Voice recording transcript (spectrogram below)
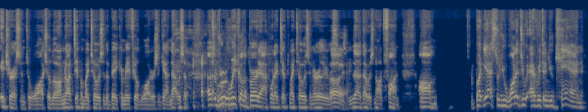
interesting to watch. Although I'm not dipping my toes in the Baker Mayfield waters again. That was a that was a brutal week on the bird app when I dipped my toes in earlier this oh, season. Yeah. That, that was not fun. Um, but yeah, so you want to do everything you can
